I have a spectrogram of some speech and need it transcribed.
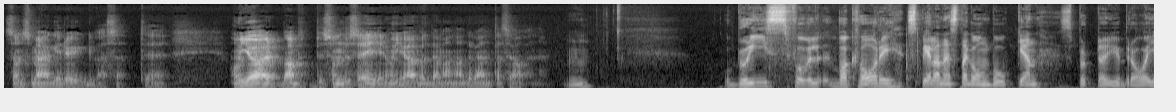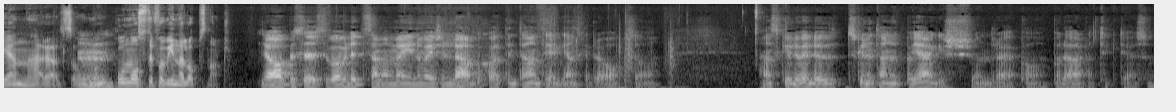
som smög i rygg. Va? Så att, eh, hon gör, som du säger, hon gör väl det man hade väntat sig av henne. Mm. Och Breeze får väl vara kvar i Spela nästa gång-boken. Spurtar ju bra igen här alltså. Hon, mm. hon måste få vinna lopp snart. Ja, precis. Det var väl lite samma med Innovation Lab. Sköt inte han till ganska bra också? Han skulle väl ut, skulle inte han ut på Jägers undrar jag på, på lördag tyckte jag såg.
